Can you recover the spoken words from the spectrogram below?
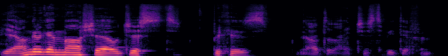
Yeah, I'm gonna go Martial just because I don't know, just to be different.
